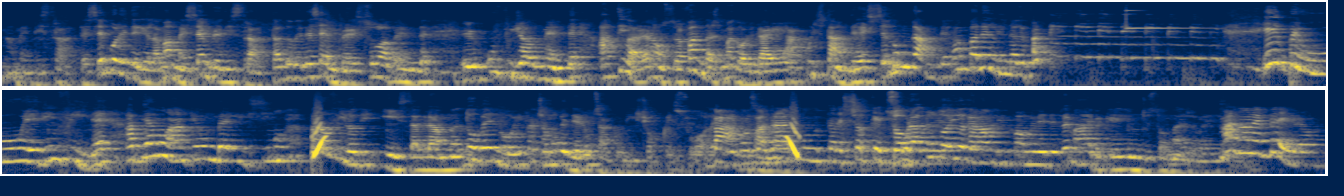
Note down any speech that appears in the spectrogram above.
Mamma è distratta e se volete che la mamma è sempre distratta dovete sempre e solamente eh, ufficialmente attivare la nostra fantasmagorica e acquistante S lungante campanellina che fa e più ed infine abbiamo anche un bellissimo profilo di Instagram dove noi facciamo vedere un sacco di sciocchezzuole fanno- soprattutto le sciocchezze. soprattutto io che non, non mi vedete mai perché io non ci sto mai sopra Ma non è vero.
